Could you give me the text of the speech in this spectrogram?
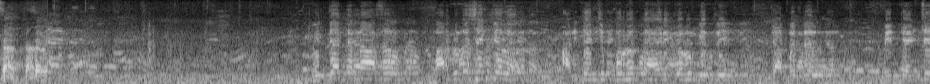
सात विद्यार्थ्यांना असं मार्गदर्शन केलं आणि त्यांची पूर्ण तयारी करून घेतली. त्याबद्दल मी त्यांचे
